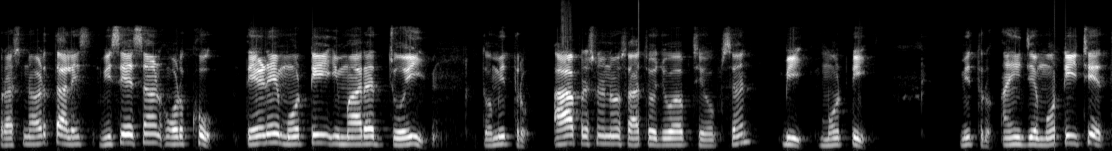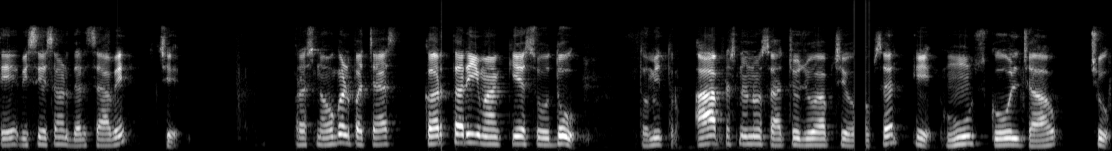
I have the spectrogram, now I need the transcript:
પ્રશ્ન અડતાલીસ, વિશેષણ ઓળખો તેણે મોટી ઇમારત જોઈ. તો મિત્રો, આ પ્રશ્નનો સાચો જવાબ છે ઓપ્શન બી મોટી. મિત્રો, અહીં જે મોટી છે તે વિશેષણ દર્શાવે છે. પ્રશ્ન ઓગણપચાસ, કર્તરી વાક્ય શોધો. તો મિત્રો, આ પ્રશ્નનો સાચો જવાબ છે ઓપ્શન એ હું સ્કૂલ જાઉં છું.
